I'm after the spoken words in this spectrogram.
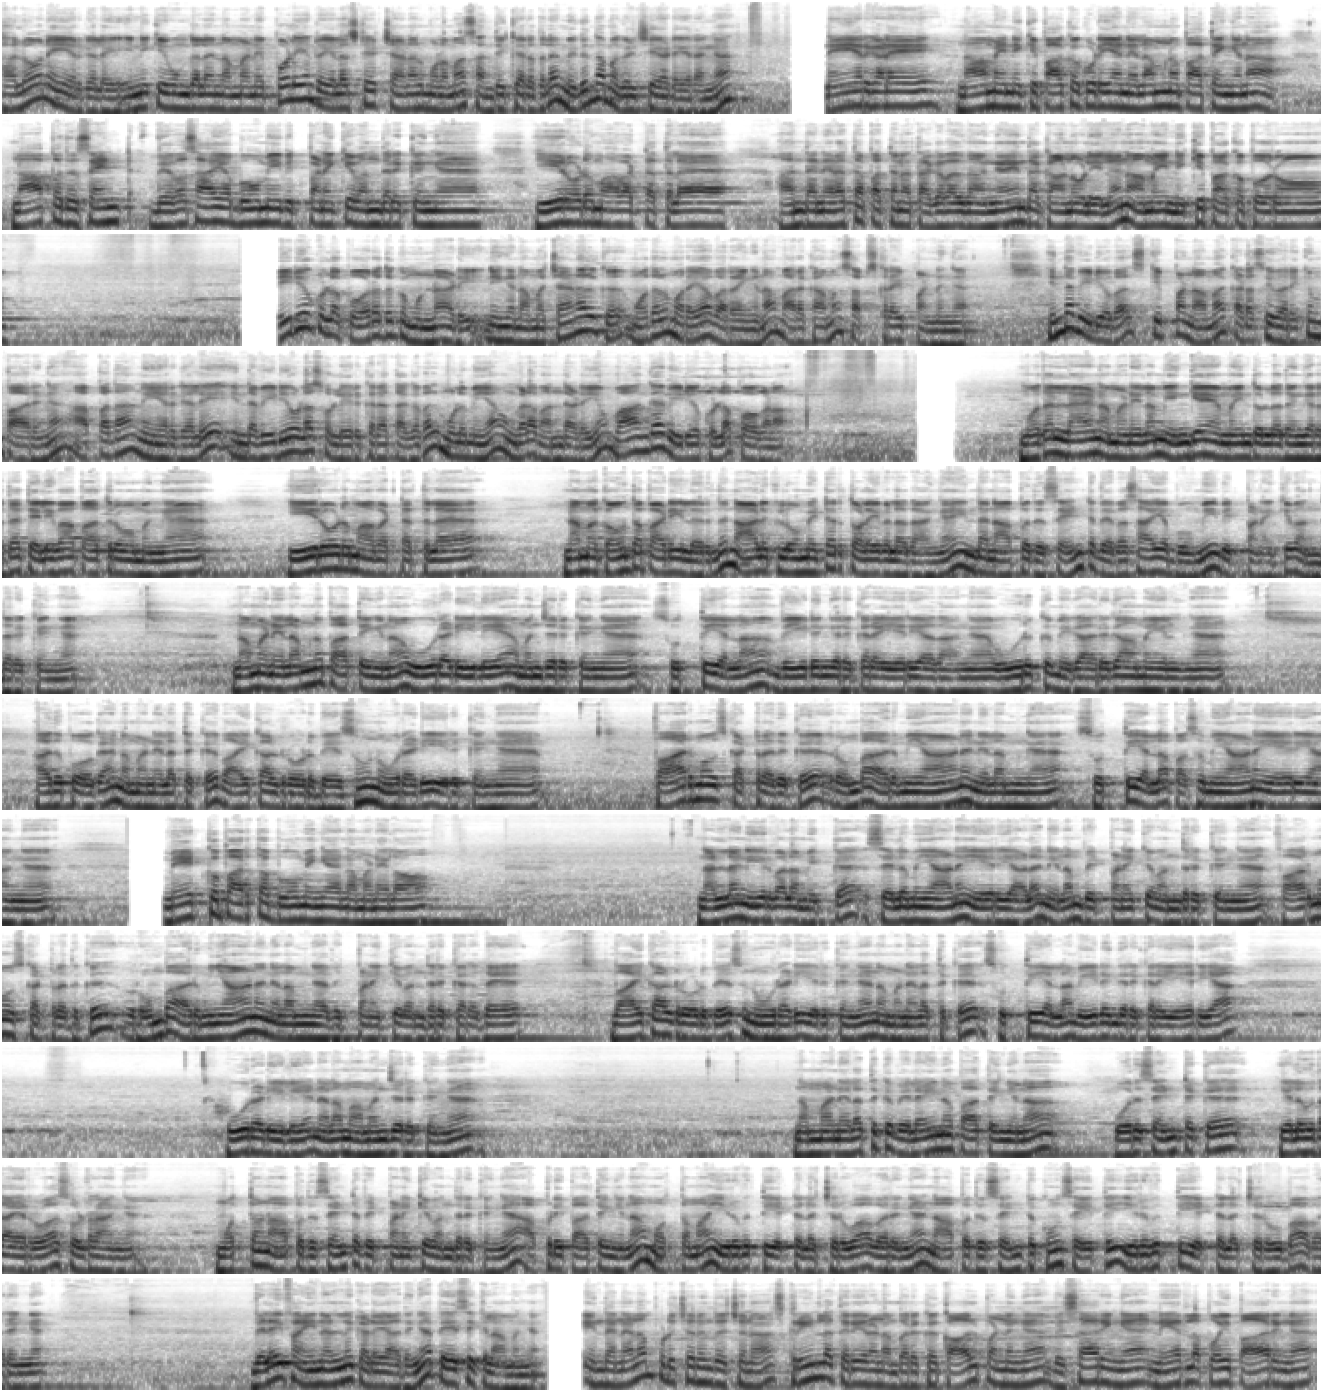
Hello நேயர்களே இன்றைக்கி உங்களை நம்ம நெப்போலியன் ரியல் எஸ்டேட் சேனல் மூலமாக சந்திக்கிறதுல மிகுந்த மகிழ்ச்சி அடைகிறேங்க நேயர்களே நாம் இன்றைக்கி பார்க்கக்கூடிய நிலம்னு பார்த்தீங்கன்னா நாற்பது சென்ட் விவசாய பூமி விற்பனைக்கு வந்திருக்குங்க. ஈரோடு மாவட்டத்தில். அந்த நிலத்தை பற்றின தகவல் தாங்க இந்த காணொளியில் நாம் இன்றைக்கி பார்க்க போகிறோம் வீடியோக்குள்ளே போகிறதுக்கு முன்னாடி நீங்கள் நம்ம சேனலுக்கு முதல் முறையாக வர்றீங்கன்னா மறக்காமல் சப்ஸ்கிரைப் பண்ணுங்கள் இந்த வீடியோவை ஸ்கிப் பண்ணாமல் கடைசி வரைக்கும் பாருங்கள் அப்போ தான் நேயர்களே இந்த வீடியோவில் சொல்லியிருக்கிற தகவல் முழுமையாக உங்களை வந்தடையும். வாங்க வீடியோக்குள்ளே போகலாம். முதல்ல நம்ம நிலம் எங்கே அமைந்துள்ளதுங்கிறத தெளிவாக பார்த்துருவோமுங்க ஈரோடு மாவட்டத்தில் நம்ம கவுந்தப்பாடியிலேருந்து நாலு கிலோமீட்டர் தொலைவில் தாங்க இந்த நாற்பது சென்ட் விவசாய பூமி விற்பனைக்கு வந்திருக்குங்க. நம்ம நிலம்னு பார்த்தீங்கன்னா ஊரடியிலேயே அமைஞ்சிருக்குங்க. சுற்றி எல்லாம் வீடுங்க இருக்கிற ஏரியா தாங்க. ஊருக்கு மிக அருகாமையில்ங்க. அதுபோக நம்ம நிலத்துக்கு வாய்க்கால் ரோடு பேஸும் நூறடி இருக்குங்க. ஃபார்ம் ஹவுஸ் கட்டுறதுக்கு ரொம்ப அருமையான நிலம்ங்க. சுற்றி எல்லாம் பசுமையான ஏரியாங்க. மேற்கு பார்த்த பூமிங்க நம்ம நிலம். நல்ல நீர்வளம் மிக்க செழுமையான ஏரியாவில் நிலம் விற்பனைக்கு வந்திருக்குங்க. ஃபார்ம் ஹவுஸ் கட்டுறதுக்கு ரொம்ப அருமையான நிலம்ங்க விற்பனைக்கு வந்திருக்கிறது. வாய்க்கால் ரோடு பேஸ் நூறு அடி இருக்குங்க நம்ம நிலத்துக்கு. சுற்றி எல்லாம் வீடுங்க இருக்கிற ஏரியா. ஊரடியிலேயே நிலம் அமைஞ்சிருக்குங்க. நம்ம நிலத்துக்கு விலைன்னு பார்த்தீங்கன்னா ஒரு சென்ட்டுக்கு எழுபதாயிரம் ரூபா சொல்கிறாங்க மொத்தம் நாற்பது சென்ட் விற்பனைக்கு வந்திருக்குங்க. அப்படி பார்த்தீங்கன்னா மொத்தமாக இருபத்தி எட்டு லட்ச ரூபா வருங்க. நாற்பது சென்ட்டுக்கும் சேர்த்து இருபத்தி எட்டு லட்ச ரூபா வருங்க. விலை ஃபைனல்னு கிடையாதுங்க. பேசிக்கலாமுங்க. இந்த நிலம் பிடிச்சிருந்துச்சுன்னா ஸ்க்ரீனில் தெரிகிற நம்பருக்கு கால் பண்ணுங்கள் விசாரிங்க நேரில் போய் பாருங்கள்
